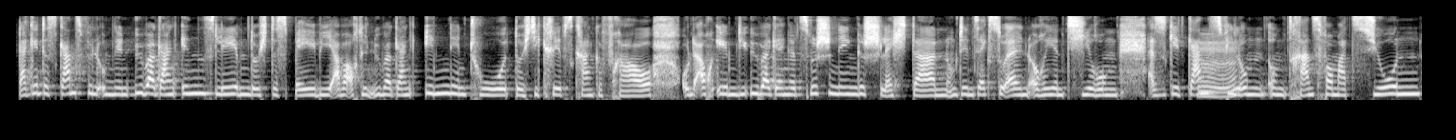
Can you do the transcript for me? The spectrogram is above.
Da geht es ganz viel um den Übergang ins Leben durch das Baby, aber auch den Übergang in den Tod durch die krebskranke Frau und auch eben die Übergänge zwischen den Geschlechtern und den sexuellen Orientierungen. Also es geht ganz mhm. viel um, um Transformationen,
